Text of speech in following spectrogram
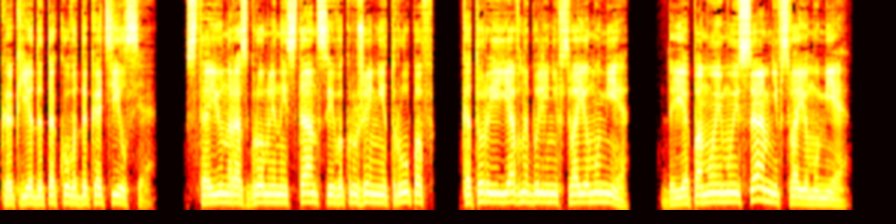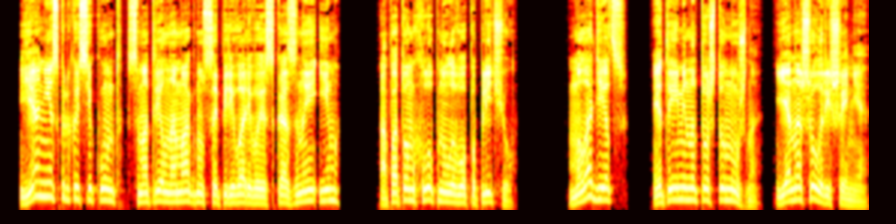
«Как я до такого докатился! Стою на разгромленной станции в окружении трупов, которые явно были не в своем уме. Да я, по-моему, и сам не в своем уме». Я несколько секунд смотрел на Магнуса, переваривая сказанное им, а потом хлопнул его по плечу. «Молодец. Это именно то, что нужно. Я нашел решение».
